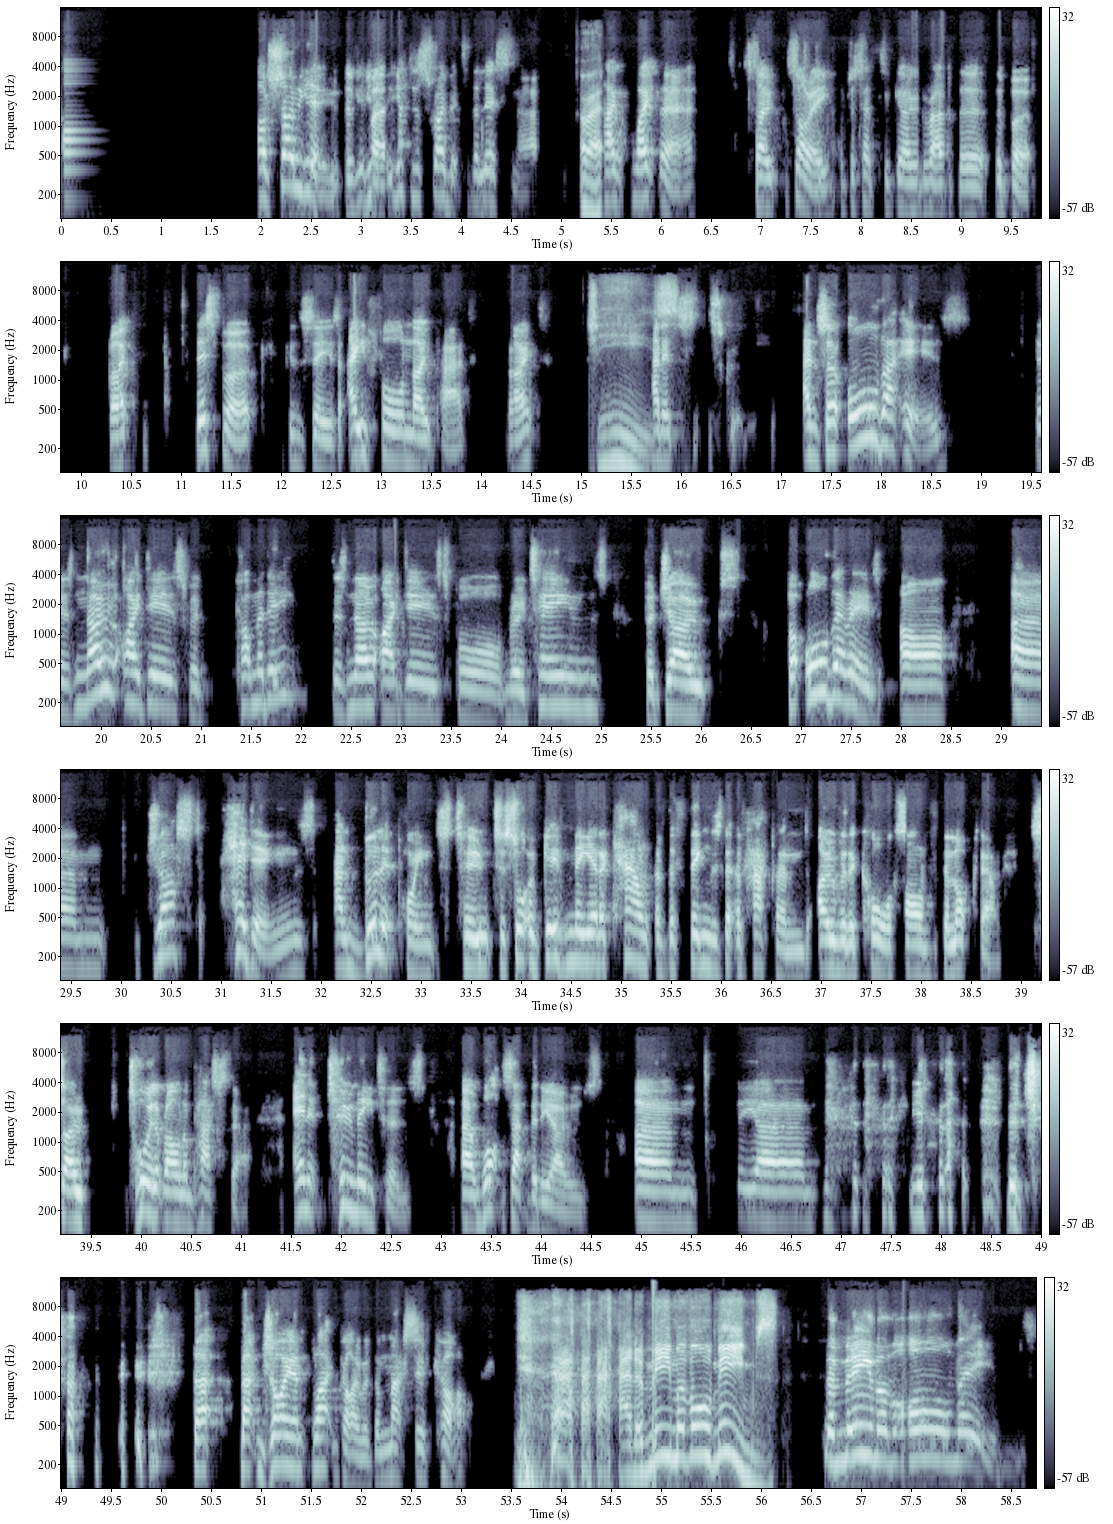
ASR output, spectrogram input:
I'll show you. Uh, you have to describe it to the listener. All right. Hang, wait there. So sorry, I've just had to go and grab the, the book. Right, this book you can see is A4 notepad, right, Jeez. and it's and so all that is. There's no ideas for comedy. There's no ideas for routines, for jokes, but all there is are um, just headings and bullet points to to sort of give me an account of the things that have happened over the course of the lockdown. So, toilet roll and pasta, and at two meters, uh, WhatsApp videos, um, the um, you know, that, the that that giant black guy with the massive cock, a meme of all memes. The meme of all memes,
